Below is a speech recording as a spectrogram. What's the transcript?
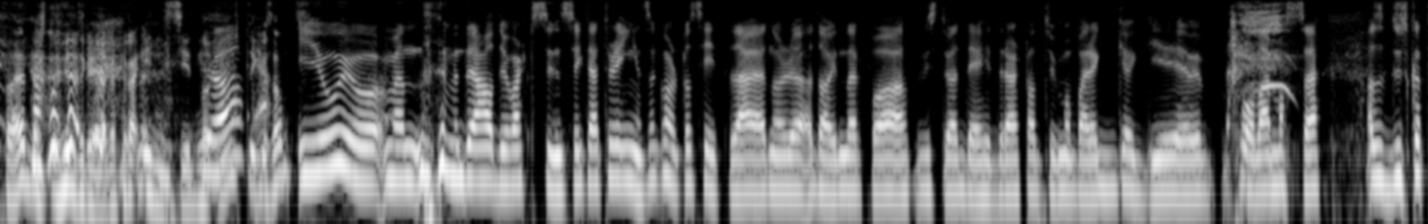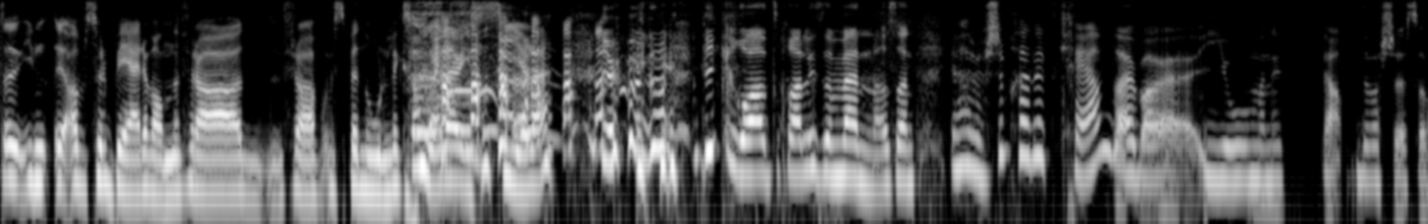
For det er best å hydrere fra innsiden og Ja. ut, ikke sant? Jo jo, men, men det hadde jo vært sinnssykt. Jeg tror det er ingen som kommer til å si til deg når du, dagen derpå at hvis du er dehydrert, at du må bare gøgge på deg masse. Altså du skal absorbere vannet fra, fra Spenol, liksom. Det er jo ingen som sier det. Jo, du fikk råd fra liksom venner sånn Ja, du har ikke prøvd litt krem? Da jeg bare Jo, men jeg, ja, det var ikke så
